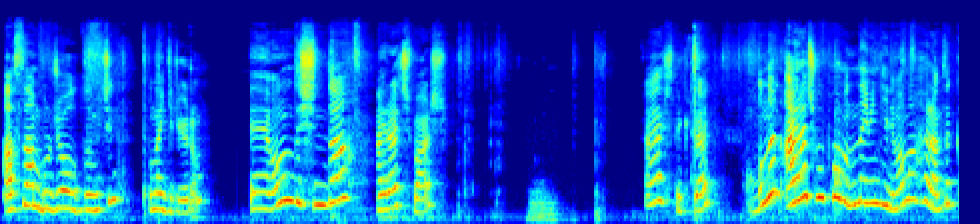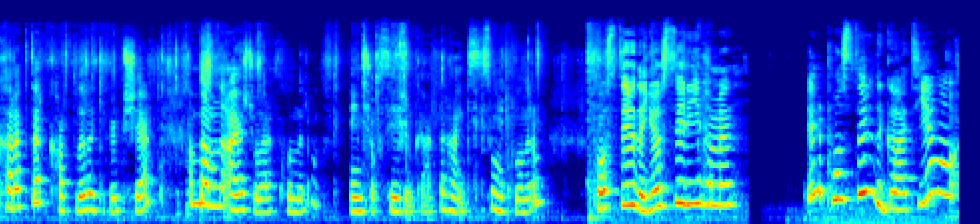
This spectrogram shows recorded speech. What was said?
Aslan burcu olduğum için buna giriyorum. Ee, onun dışında ayraç var. Ayraç da güzel. Bunların ayraç olup olmadığına emin değilim ama herhalde karakter kartları gibi bir şey. Ama ben bunları ayraç olarak kullanırım. En çok sevdiğim karakter hangisi onu kullanırım. Posteri de göstereyim hemen. Yani posteri de gayet iyi ama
